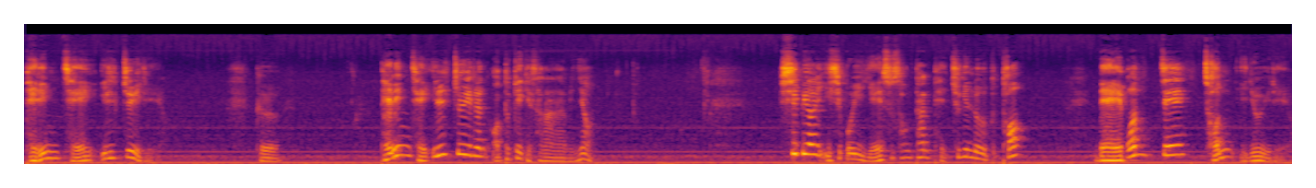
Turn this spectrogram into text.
대림 제1주일이에요. 그 대림 제1주일은 어떻게 계산하냐면요. 12월 25일 예수 성탄 대축일로부터 네 번째 전 일요일이에요.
